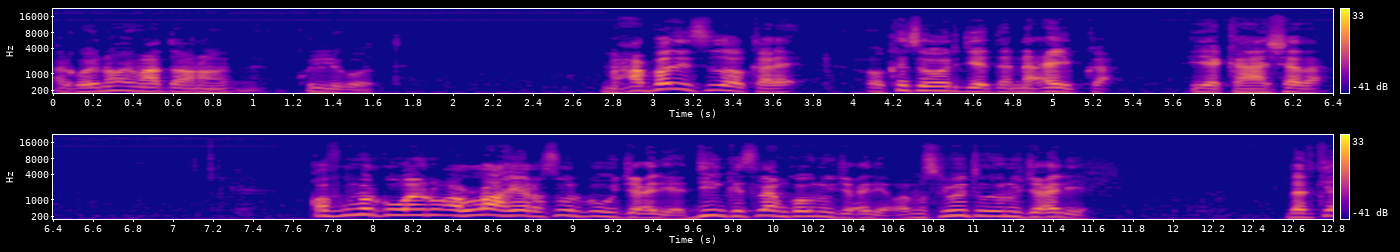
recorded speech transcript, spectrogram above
marka way noo imaan doonaan kulligood. Maxabadii sidoo kale oo ka soo horjeeda nacaybka iyo kahashada. Qofku marku waa inuu allah iyo rasuulba uu jecel yahay diinka islamka waa inuu jecel yahay muslimiintu waa inuu jecel yahay dadkii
